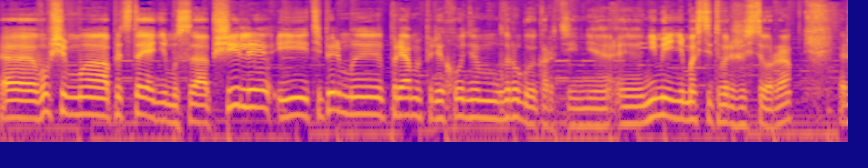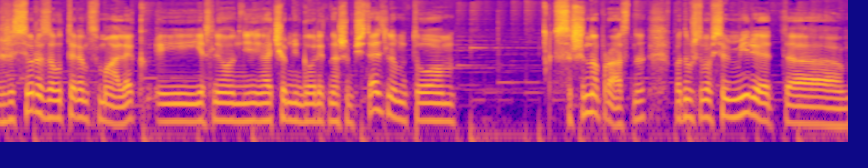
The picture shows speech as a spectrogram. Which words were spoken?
Э, в общем, о предстоянии мы сообщили, и теперь мы прямо переходим к другой картине. Э, не менее маститого режиссера. Режиссера зовут Теренс Малек, и если он не о чем не говорит нашим читателям, то совершенно напрасно, потому что во всем мире это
